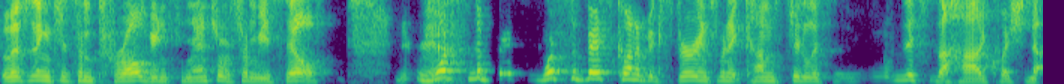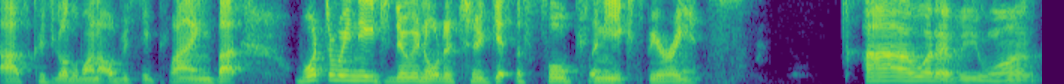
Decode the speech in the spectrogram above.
listening to some prog instrumentals from yourself. Yeah. What's the best? What's the best kind of experience when it comes to listen? This is a hard question to ask because you're the one obviously playing. But what do we need to do in order to get the full Plini experience? Uh, whatever you want.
